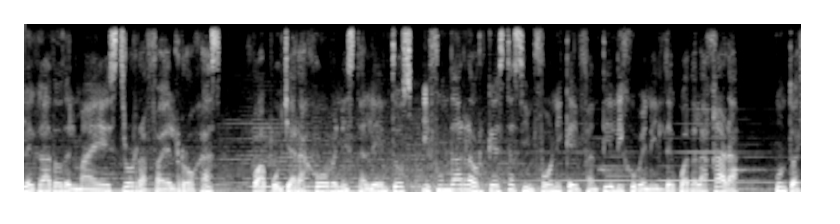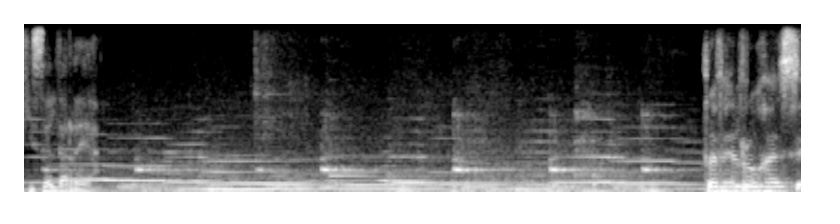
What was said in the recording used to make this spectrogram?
Legado del maestro Rafael Rojas fue apoyar a jóvenes talentos y fundar la Orquesta Sinfónica Infantil y Juvenil de Guadalajara junto a Giselda Rea. Rafael Rojas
